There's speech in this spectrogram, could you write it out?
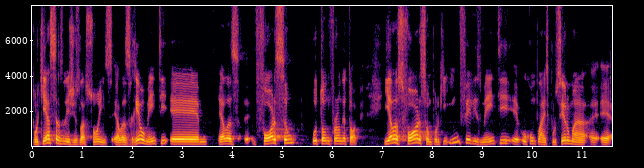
Porque essas legislações, elas realmente é, elas forçam o tone from the top. E elas forçam, porque infelizmente eh, o compliance, por ser uma é,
